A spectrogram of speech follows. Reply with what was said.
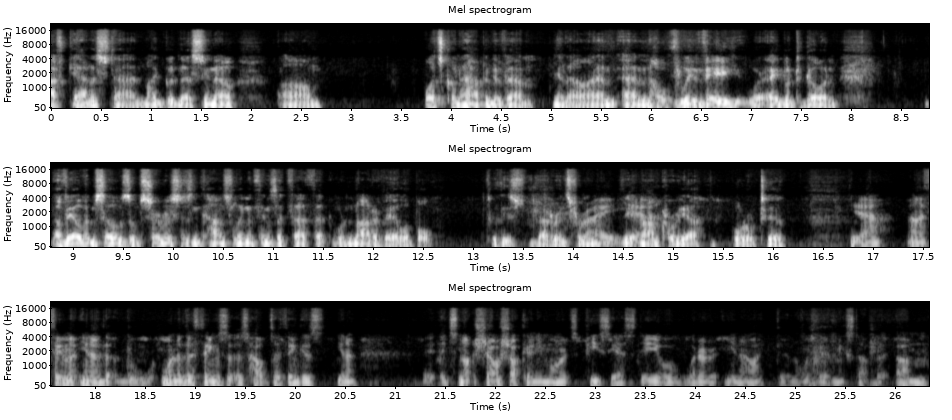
Afghanistan. My goodness, you know, um, what's going to happen to them, you know, and, and hopefully mm-hmm. they were able to go and avail themselves of services and counseling and things like that that were not available to these veterans from right, Vietnam, yeah. Korea, World War II. Yeah. And I think that, you know, the, one of the things that has helped, I think, is, you know, it's not shell shock anymore. It's PCSD or whatever. You know, I can always get it mixed up, but um,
